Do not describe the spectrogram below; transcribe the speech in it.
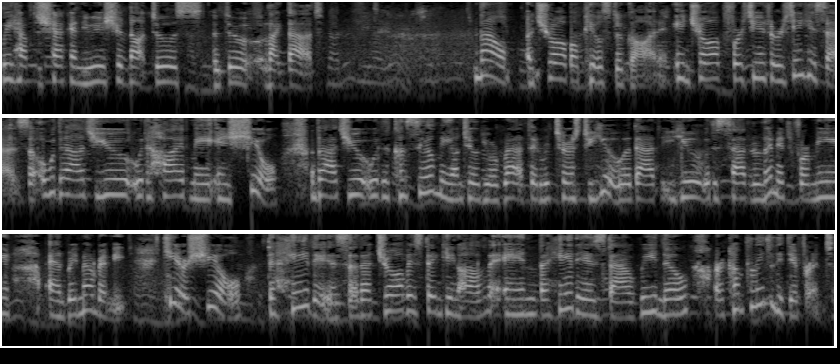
We have to check, and we should not do do like that. Now, Job appeals to God. In Job 14 13, he says, Oh, that you would hide me in Sheol, that you would conceal me until your wrath returns to you, that you would set a limit for me and remember me. Here, Sheol, the Hades that Job is thinking of, and the Hades that we know are completely different.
